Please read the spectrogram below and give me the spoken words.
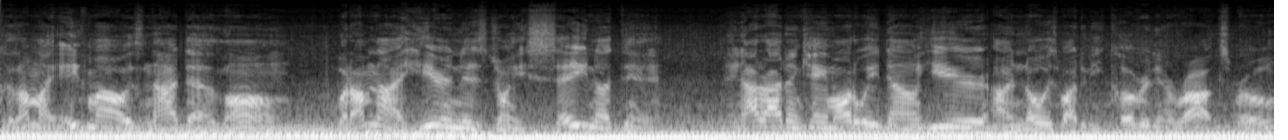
Cause I'm like, eighth mile is not that long. But I'm not hearing this joint say nothing. And now that I done came all the way down here, I know it's about to be covered in rocks, bro.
